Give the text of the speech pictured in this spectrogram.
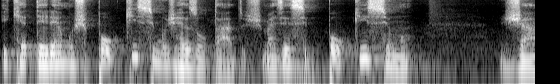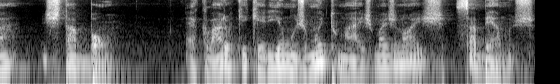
e que teremos pouquíssimos resultados, mas esse pouquíssimo já está bom. É claro que queríamos muito mais, mas nós sabemos,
